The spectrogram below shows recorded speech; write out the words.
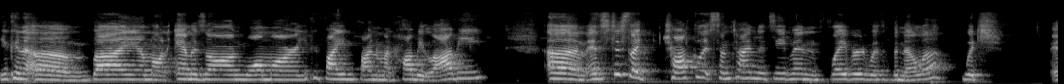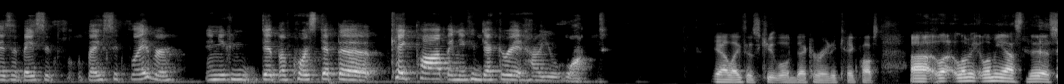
You can um, buy them on Amazon, Walmart. You can find find them on Hobby Lobby. Um, and it's just like chocolate. Sometimes it's even flavored with vanilla, which is a basic basic flavor. And you can dip, of course, dip the cake pop, and you can decorate how you want. Yeah, I like those cute little decorated cake pops. Uh, let, let, me let me ask this.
